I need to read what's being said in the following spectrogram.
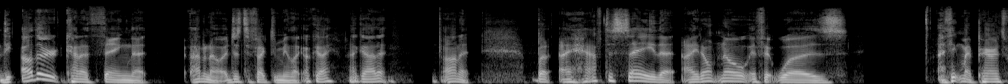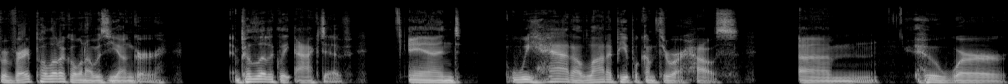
the other kind of thing that I don't know, it just affected me. Like, okay, I got it, on it. But I have to say that I don't know if it was. I think my parents were very political when I was younger, politically active, and we had a lot of people come through our house um, who were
